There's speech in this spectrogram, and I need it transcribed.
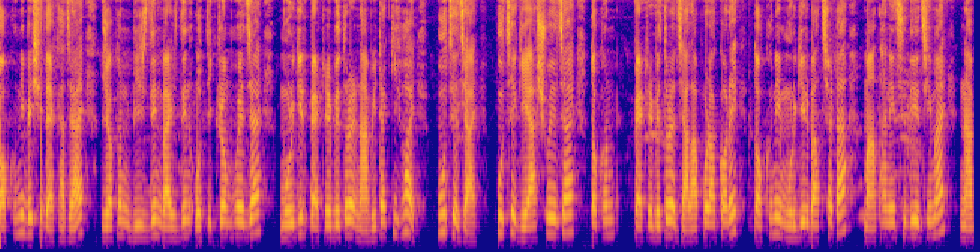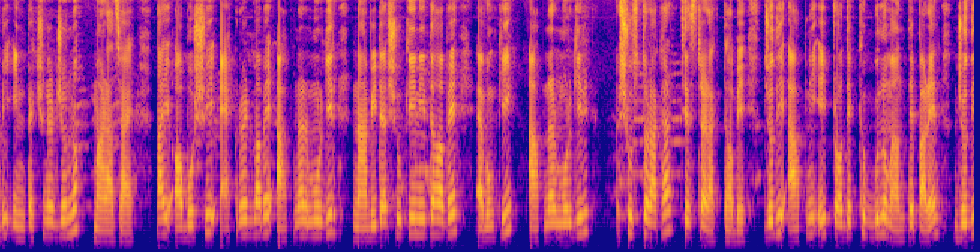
তখনই বেশি দেখা যায় যখন বিশ দিন, বাইশ দিন অতিক্রম হয়ে যায়, মুরগির পেটের ভিতরে নাবিটা কি হয়? পুঁছে যায়। পুঁছে গ্যাস হয়ে যায়, তখন পেটের ভেতরে জ্বালা পোড়া করে, তখনই মুরগির বাচ্চাটা মাথা নিচে দিয়ে ঝিমায়, নাভি ইনফেকশনের জন্য মারা যায়। তাই অবশ্যই অ্যাকুরেটভাবে আপনার মুরগির নাভিটা শুকিয়ে নিতে হবে এবং কি আপনার মুরগির সুস্থ রাখার চেষ্টা রাখতে হবে। যদি আপনি এই পদক্ষেপগুলো মানতে পারেন, যদি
